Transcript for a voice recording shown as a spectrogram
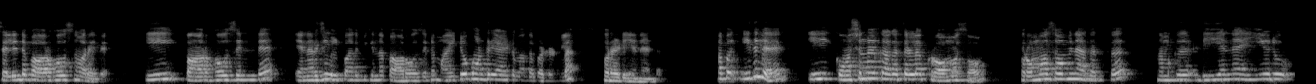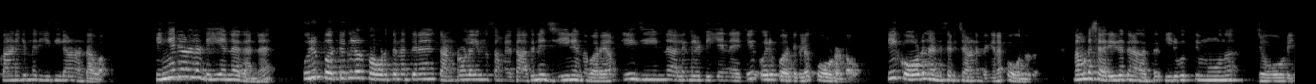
സെല്ലിന്റെ പവർ ഹൗസ് എന്ന് പറയുന്നത് ഈ പവർ ഹൗസിന്റെ എനർജി ഉൽപ്പാദിപ്പിക്കുന്ന പവർ ഹൗസിന്റെ മൈറ്റോകോൺട്രിയ ആയിട്ട് ബന്ധപ്പെട്ടിട്ടുള്ള കുറെ ഡി എൻ എ ഉണ്ട്. അപ്പൊ ഇതിൽ ഈ കോശങ്ങൾക്കകത്തുള്ള ക്രോമസോം ക്രോമസോമിനകത്ത് നമുക്ക് ഡി എൻ എ ഈ ഒരു കാണിക്കുന്ന രീതിയിലാണ് ഉണ്ടാവുക. ഇങ്ങനെയുള്ള ഡി എൻ എ തന്നെ ഒരു പെർട്ടിക്കുലർ പ്രവർത്തനത്തിന് കൺട്രോൾ ചെയ്യുന്ന സമയത്ത് അതിന് ജീൻ എന്ന് പറയാം. ഈ ജീനിന് അല്ലെങ്കിൽ ഡി എൻ എക്ക് ഒരു പെർട്ടിക്കുലർ കോഡ് ഉണ്ടാവും. ഈ കോഡിനനുസരിച്ചാണ് ഇതിങ്ങനെ പോകുന്നത്. നമ്മുടെ ശരീരത്തിനകത്ത് ഇരുപത്തിമൂന്ന് ജോഡി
